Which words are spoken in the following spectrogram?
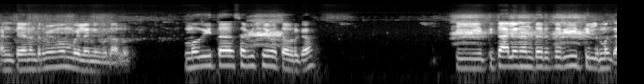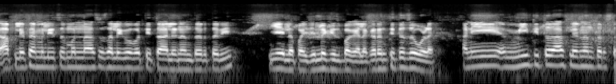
आणि त्यानंतर मी मुंबईला निघून आलो. मग इथं असा विषय होता बरं का की तिथं आल्यानंतर तरी येतील. मग आपल्या फॅमिलीचं म्हणणं असं झालं की बाबा तिथं आल्यानंतर तरी यायला पाहिजे लगेच बघायला कारण तिथं जवळ आहे. आणि मी तिथं असल्यानंतर स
